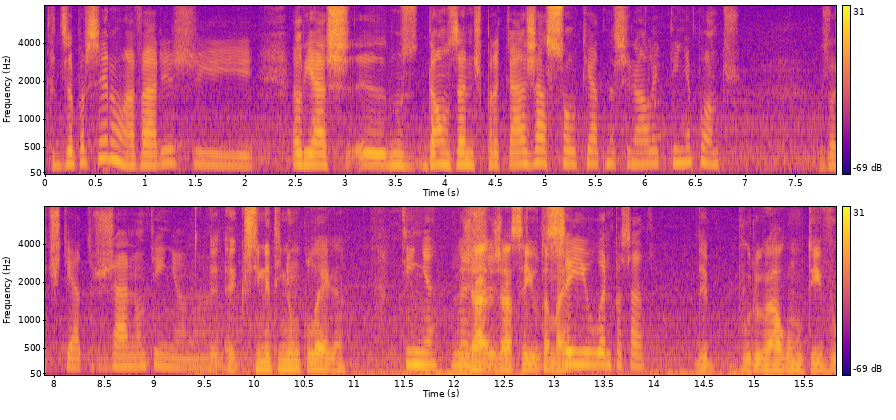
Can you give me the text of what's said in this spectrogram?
que desapareceram, há várias e aliás, uh, nos, há uns anos para cá já só o Teatro Nacional é que tinha pontos. Os outros teatros já não tinham. Não é? A Cristina tinha um colega. Tinha, mas já, já saiu também? Saiu ano passado. De, por algum motivo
